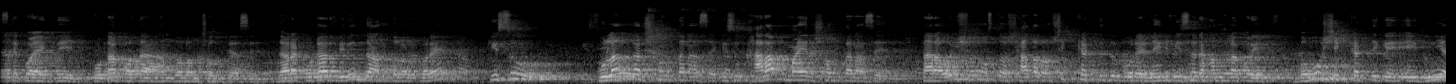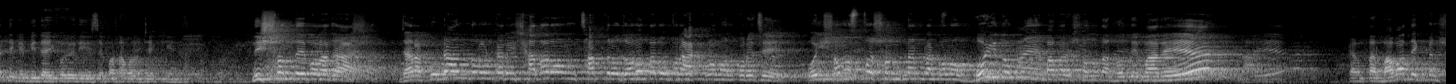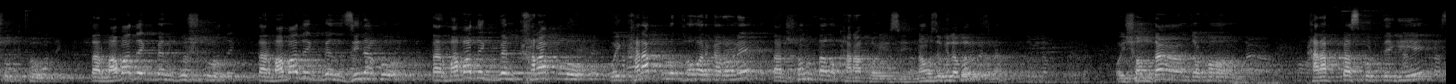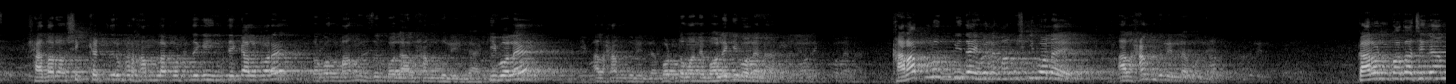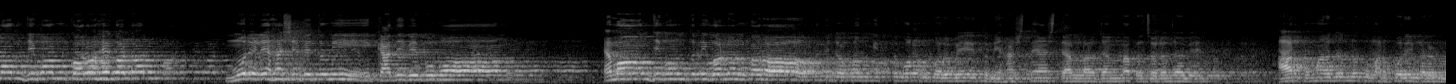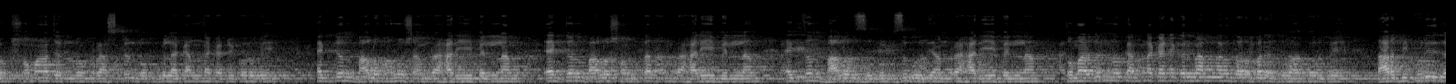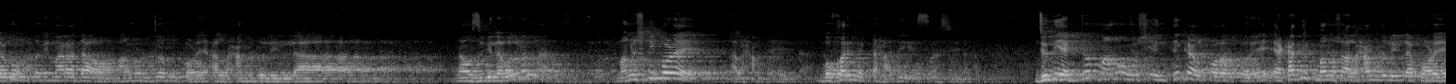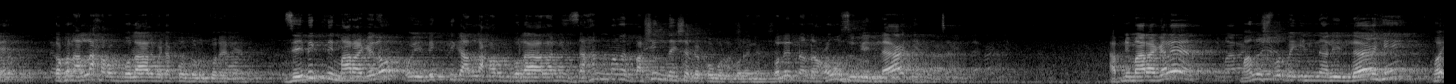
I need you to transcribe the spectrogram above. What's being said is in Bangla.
আজকে কয়েকদিন কোটা পতা আন্দোলন চলতেছে যারা কোটার বিরুদ্ধে আন্দোলন করে, কিছু কুলাঙ্গার সন্তান আছে, কিছু খারাপ মায়ের সন্তান আছে, তারা ওই সমস্ত সাধারণ শিক্ষার্থীদের উপরে নির্বিচারে হামলা করে বহু শিক্ষার্থীকে এই দুনিয়া থেকে বিদায় করে দিয়েছে। কথা বলে ঠিক কিনা? নিঃসন্দেহে বলা যায়, যারা কোটা আন্দোলনকারী সাধারণ ছাত্র জনতার উপর আক্রমণ করেছে, ওই সমস্ত সন্তানরা কোনো বৈধ মায়ের বাবার সন্তান হতে পারে কারণ তার বাবা দেখবেন সুৎখু তার বাবা দেখবেন গুসকু তার বাবা দেখবেন জিনাকু তার বাবা দেখবেন খারাপ লোক। ওই খারাপ লোক হওয়ার কারণে তার সন্তানও খারাপ হয়েছে। নাউজুবিল্লাহ বলবেন না? ওই সন্তান যখন খারাপ কাজ করতে গিয়ে সাধারণ শিক্ষার্থীদের উপর হামলা করতে গিয়ে ইন্তেকাল করে, তখন মানুষজন বলে, আলহামদুলিল্লাহ। কি বলে? আলহামদুলিল্লাহ। বর্তমানে বলে কি বলে না? খারাপ লোক বিদায় হলে মানুষ কি বলে? আলহামদুলিল্লাহ বলে। কারণ কথা ছিল এমন, জীবন করো হে গঠন। মরিলে হাসিবে তুমি, কাঁদিবে ভুবন এমন জীবন তুমি গঠন করো, তুমি যখন মৃত্যুবরণ করবে, তুমি হাসতে হাসতে আল্লাহর জান্নাতে চলে যাবে। আর তোমার জন্য তোমার পরিবারের লোক, সমাজের লোক, রাষ্ট্রের লোকগুলা কান্নাকাটি করবে। একজন ভালো মানুষ আমরা হারিয়ে ফেললাম, একজন ভালো সন্তান আমরা হারিয়ে ফেললাম, একজন ভালো যুবক, যুবতী আমরা হারিয়ে ফেললাম। তোমার জন্য কান্নাকাটি করবে, আল্লাহর দরবারে দোয়া করবে। তার বিপরীতে যখন তুমি মারা যাও, মানুষজন পড়ে, আলহামদুলিল্লাহ। নাউজবিল্লাহ বলবেন না? মানুষ কি পড়ে? আলহামদুলিল্লাহ। বোখারির একটা হাদিস আছে। যদি একজন মানুষ ইন্তেকাল করার পরে একাধিক মানুষ আলহামদুলিল্লাহ পড়ে, তখন আল্লাহ রব্বুল আলম এটা কবুল করে নেন। যে ব্যক্তি মারা গেল, ওই ব্যক্তিকে আল্লাহ রব্বুল আলমী জাহান্নামের বাসিন্দা হিসেবে কবুল করে নেন। বলেন, না না ঔজুবিল্লাহ আপনি মারা গেলেন, মানুষ পড়বে ইন্নালিল্লাহি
